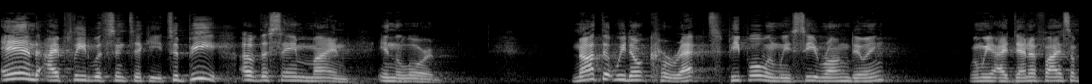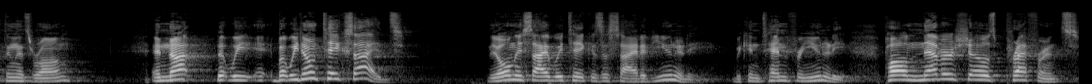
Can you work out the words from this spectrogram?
and I plead with Syntyche to be of the same mind in the Lord. Not that we don't correct people when we see wrongdoing, when we identify something that's wrong, and not that we, but we don't take sides. The only side we take is a side of unity. We contend for unity. Paul never shows preference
